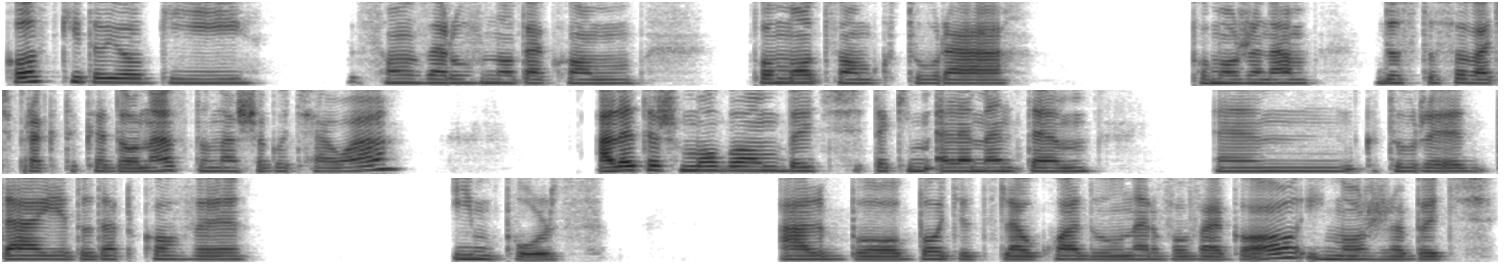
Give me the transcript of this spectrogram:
Kostki do jogi są zarówno taką pomocą, która pomoże nam dostosować praktykę do nas, do naszego ciała, ale też mogą być takim elementem, em, który daje dodatkowy impuls albo bodziec dla układu nerwowego i może być,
